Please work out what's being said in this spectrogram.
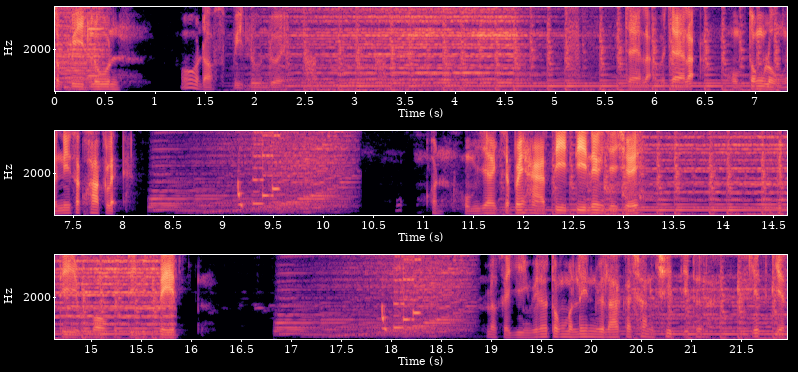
สปีดลูน โอ้ ดอกสปีดลูนด้วย ใจละใจละ ผมต้องหลงอันนี้สักพักแหละก่อนผมอยากจะไปหาตีตีหนึ่งเฉยๆ ไปตีมันบอกเป็นตีพิเศษ แล้วก็ยิงไปแล้วต้องมาเล่นเวลากระชั้นชิดอีกด้วยนะเกียดเกียด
